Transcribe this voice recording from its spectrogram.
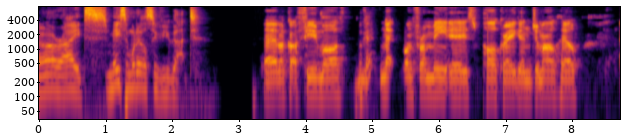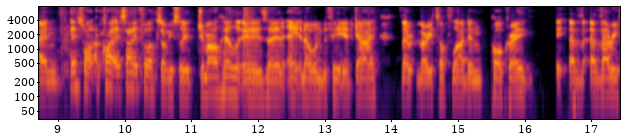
All right, Mason. What else have you got? Um, I've got a few more. Okay. Next one from me is Paul Craig and Jamal Hill. And this one I'm quite excited for because obviously Jamal Hill is an 8 0 undefeated guy, very, very tough lad. And Paul Craig, a, a very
